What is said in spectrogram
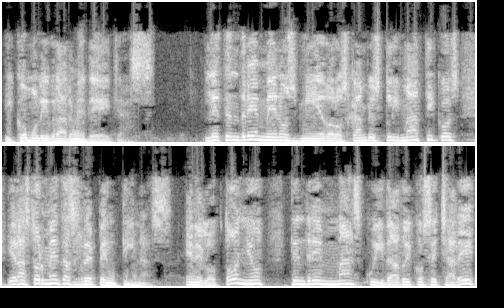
y cómo librarme de ellas. Le tendré menos miedo a los cambios climáticos y a las tormentas repentinas. En el otoño tendré más cuidado y cosecharé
